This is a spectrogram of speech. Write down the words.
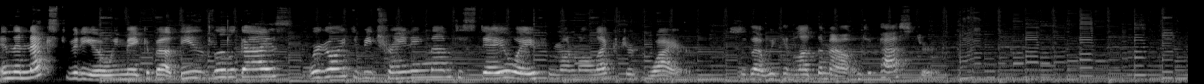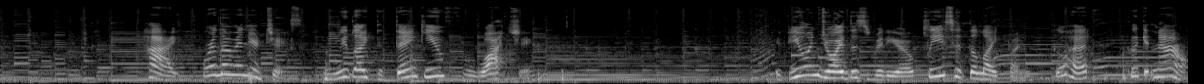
In the next video we make about these little guys, we're going to be training them to stay away from an electric wire so that we can let them out into pasture. Hi, we're the Vineyard Chicks, and we'd like to thank you for watching. If you enjoyed this video, please hit the like button. Go ahead, click it now.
